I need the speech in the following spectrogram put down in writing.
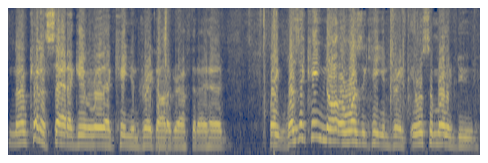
No, I'm kind of sad I gave away that Kenyan Drake autograph that I had. Wait, was it King? No, it wasn't Kenyan Drake. It was some other dude.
